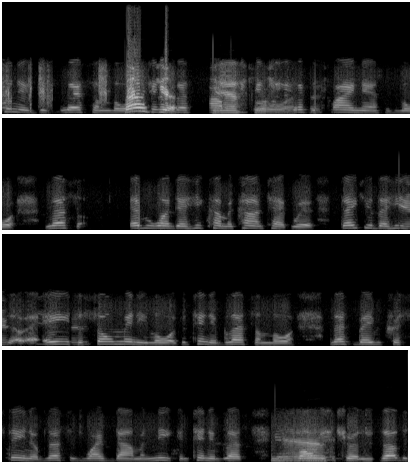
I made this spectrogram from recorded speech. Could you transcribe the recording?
Continue to just bless him, Lord. Thank Continue you. bless our Yes, people. Lord. Bless his finances, Lord. Bless everyone that he come in contact with. Thank you that he's Yes, an aid to so many, Lord. Continue to bless him, Lord. Bless baby Christina. Bless his wife Dominique. Continue to bless his Yes. bonus children, his other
